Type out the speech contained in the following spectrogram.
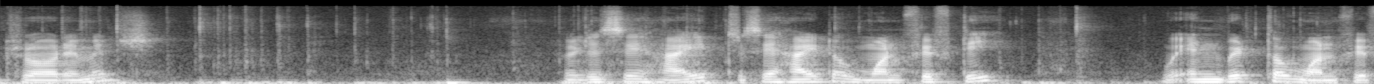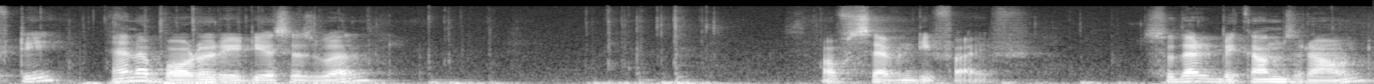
draw image. We'll just say height. We say height of 150 in width of 150 and a border radius as well of 75 so that it becomes round.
